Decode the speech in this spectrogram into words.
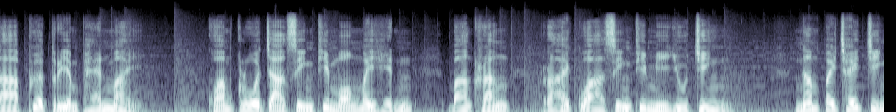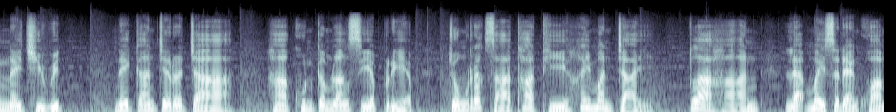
ลาเพื่อเตรียมแผนใหม่ ความกลัวจากสิ่งที่มองไม่เห็น บางครั้งร้ายกว่าสิ่งที่มีอยู่จริงนำไปใช้จริงในชีวิต ในการเจรจา หากคุณกำลังเสียเปรียบ จงรักษาท่าทีให้มั่นใจ กล้าหาญและไม่แสดงความ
